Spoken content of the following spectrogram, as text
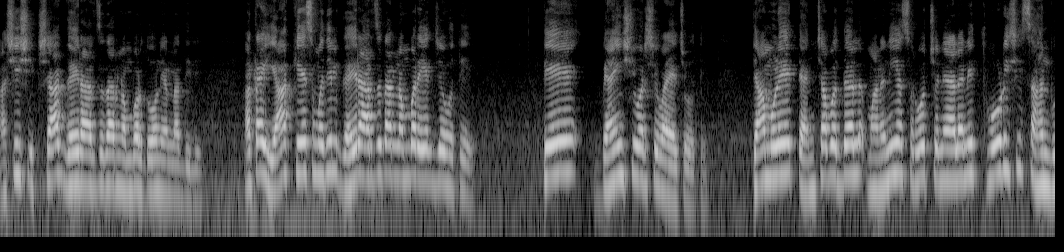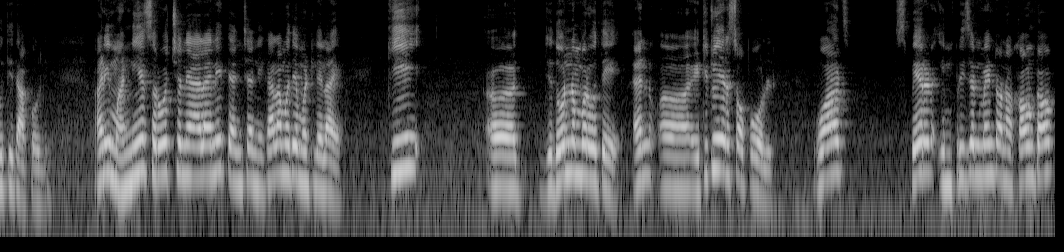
अशी शिक्षा गैर अर्जदार नंबर दोन यांना दिली. आता या केसमधील गैर अर्जदार नंबर एक जे होते ते ब्याऐंशी वर्षे वयाचे होते. त्यामुळे त्यांच्याबद्दल माननीय सर्वोच्च न्यायालयाने थोडीशी सहानुभूती दाखवली. आणि माननीय सर्वोच्च न्यायालयाने त्यांच्या निकालामध्ये म्हटलेलं आहे की जे दोन नंबर होते and eighty two years of old was spared imprisonment on account of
